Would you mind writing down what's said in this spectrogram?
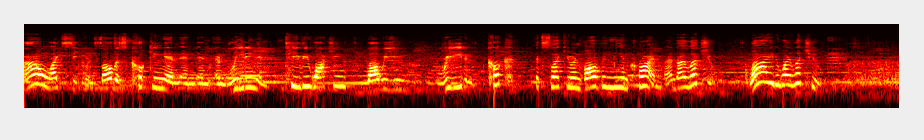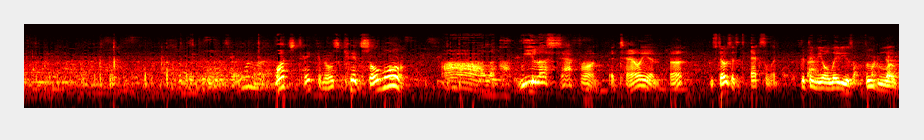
I don't like secrets. All this cooking and, and, and, and reading and TV watching while we read and cook. It's like you're involving me in crime, and I let you. Why do I let you? What's taking those kids so long? Ah, L'Aquila saffron. Italian, huh? Gusteau says it's excellent. Good thing the old lady is a food mistake.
